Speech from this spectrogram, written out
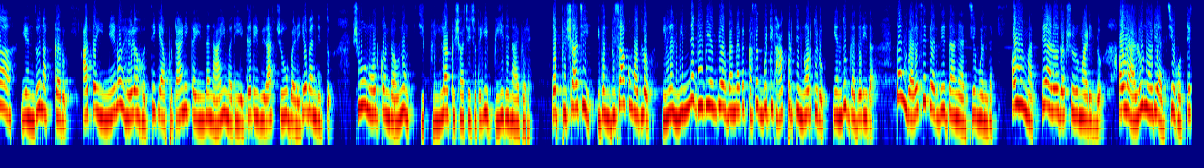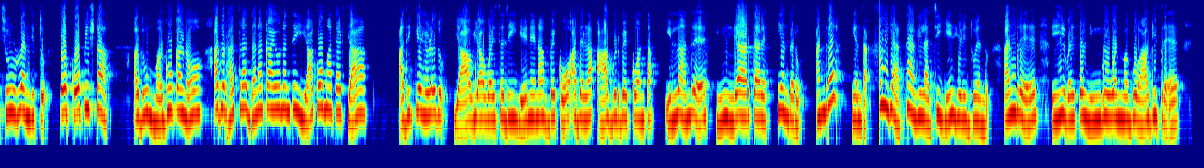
ಎಂದು ನಕ್ಕರು. ಆತ ಇನ್ನೇನೋ ಹೇಳೋ ಹೊತ್ತಿಗೆ ಆ ಪುಟಾಣಿ ಕೈಯಿಂದ ನಾಯಿ ಮರಿ ಎಗರಿ ವಿರಾಟ್ ಶೂ ಬಳಿಗೆ ಬಂದಿತ್ತು. ಶೂ ನೋಡ್ಕೊಂಡವನು, ಈ ಪಿಲ್ಲ ಪಿಶಾಚಿ ಜೊತೆಗೆ ಬೀದಿ ನಾಯಿ ಬೇರೆ. ಏ ಪಿಶಾಚಿ, ಇದನ್ ಬಿಸಾಕು ಮೊದ್ಲು. ಇಲ್ಲ, ನಿನ್ನೆ ಬಿ ಬಿ ಎಂ ಪಿ ಅವ್ರು ಬಂದಾಗ ಕಸದ ಬುಟ್ಟಿಗೆ ಹಾಕ್ಬಿಡ್ತೀನಿ ನೋಡ್ತಿರು ಎಂದು ಗದರಿದ. ತನ್ನ ವರಸೆ ತೆರೆದಿದ್ದಾನೆ ಅಜ್ಜಿ ಮುಂದೆ. ಅವಳು ಮತ್ತೆ ಅಳೋದಕ್ ಶುರು ಮಾಡಿದ್ಲು. ಅವಳು ಅಳು ನೋಡಿ ಅಜ್ಜಿ ಹೊಟ್ಟೆ ಚೂರು ಅಂದಿತ್ತು. ಲೋ, ಕೋಪಿಷ್ಟ. ಅದು ಮಗು ಕಣೋ. ಅದರ ಹತ್ರ ದನ ಕಾಯೋನಂತೆ ಯಾಕೋ ಮಾತಾಡ್ತ್ಯಾ? ಅದಕ್ಕೆ ಹೇಳೋದು ಯಾವ ಯಾವ ವಯಸ್ಸಲ್ಲಿ ಏನೇನಾಗ್ಬೇಕೋ ಅದೆಲ್ಲ ಆಗ್ಬಿಡ್ಬೇಕು ಅಂತ. ಇಲ್ಲ ಅಂದ್ರೆ ಹಿಂಗೆ ಆಡ್ತಾರೆ ಎಂದರು. ಅಂದ್ರೆ? ಎಂದ. ಅವನಿಗೆ ಅರ್ಥ ಆಗಿಲ್ಲ, ಅಜ್ಜಿ ಏನ್ ಹೇಳಿದ್ದು ಎಂದು. ಅಂದ್ರೆ, ಈ ವಯಸ್ಸಲ್ಲಿ ನಿಂಗೂ ಒಂದ್ ಮಗು ಆಗಿದ್ರೆ,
